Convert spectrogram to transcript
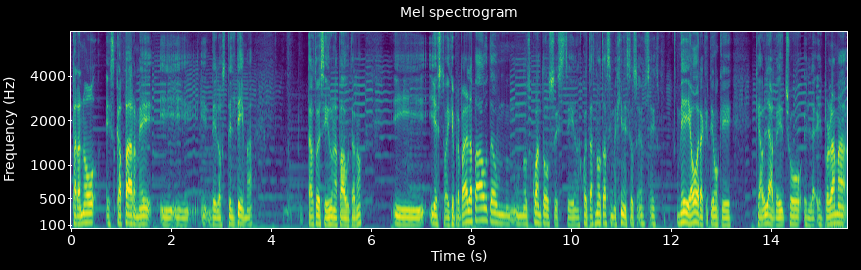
para no escaparme de los, del tema, trato de seguir una pauta, ¿no? Y, esto, hay que preparar la pauta, unos cuantos, este, unas cuantas notas. Imagínense, es, media hora que tengo que, hablar. De hecho, el, programa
